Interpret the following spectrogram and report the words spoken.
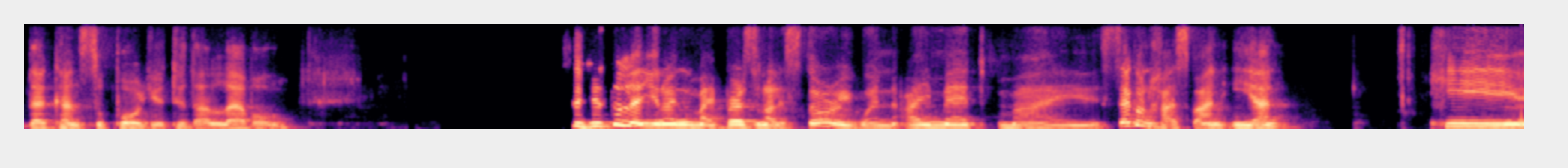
that can support you to that level. So just to let you know in my personal story, when I met my second husband, Ian, he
